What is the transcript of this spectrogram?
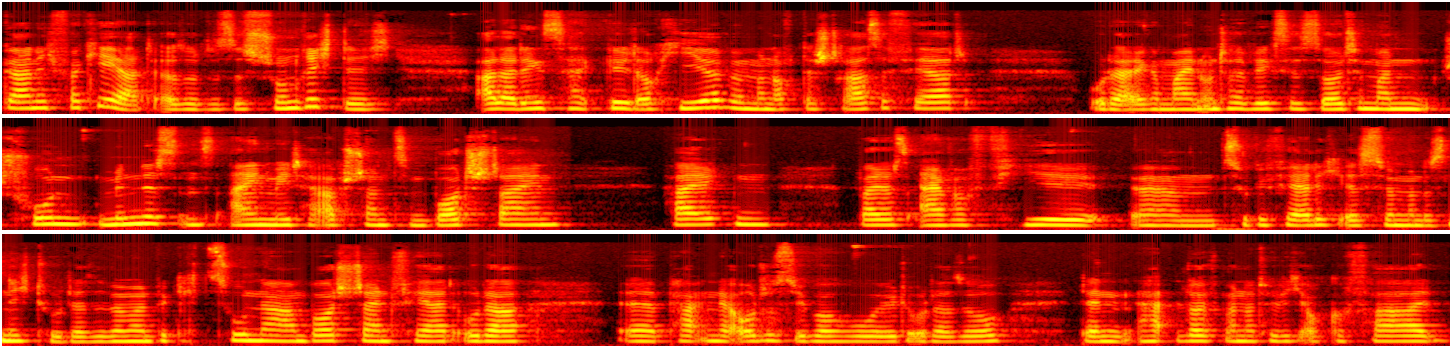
gar nicht verkehrt. Also das ist schon richtig. Allerdings gilt auch hier, wenn man auf der Straße fährt, oder allgemein unterwegs ist, sollte man schon mindestens einen Meter Abstand zum Bordstein halten, weil das einfach viel ähm, zu gefährlich ist, wenn man das nicht tut. Also wenn man wirklich zu nah am Bordstein fährt oder äh, parkende Autos überholt oder so, dann hat, läuft man natürlich auch Gefahr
